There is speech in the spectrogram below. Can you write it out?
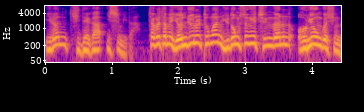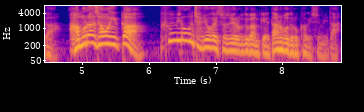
이런 기대가 있습니다. 자, 그렇다면 연준을 통한 유동성의 증가는 어려운 것인가? 암울한 상황일까? 흥미로운 자료가 있어서 여러분들과 함께 나눠보도록 하겠습니다.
